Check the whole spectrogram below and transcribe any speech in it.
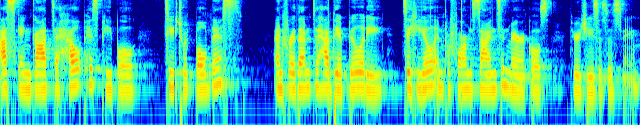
asking God to help his people teach with boldness, and for them to have the ability to heal and perform signs and miracles through Jesus' name.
